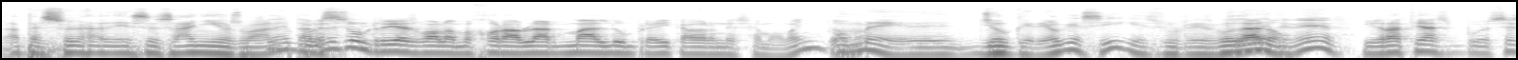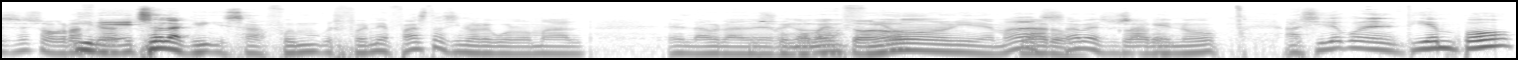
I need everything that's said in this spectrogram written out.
la persona de esos años, ¿vale? También Pues, es un riesgo a lo mejor hablar mal de un predicador en ese momento. hombre, yo creo que sí, que su riesgo Claro, debe tener. Y gracias, pues es eso, Y gracias. de hecho, la o sea, fue, fue nefasta, si no recuerdo mal, en la hora de su momento, y demás, Claro, ¿sabes? O sea, que no. Ha sido con el tiempo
